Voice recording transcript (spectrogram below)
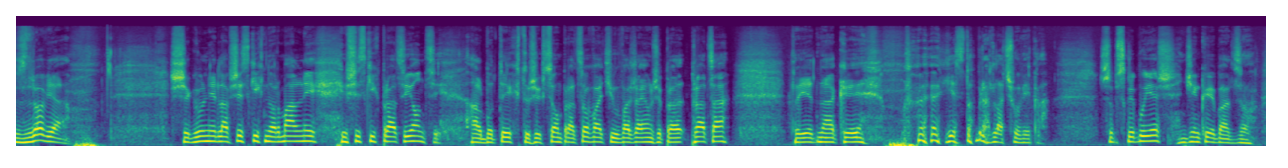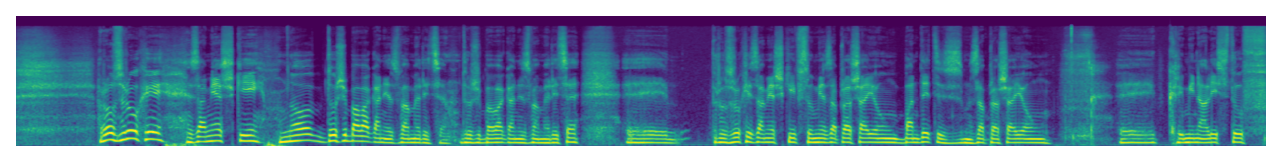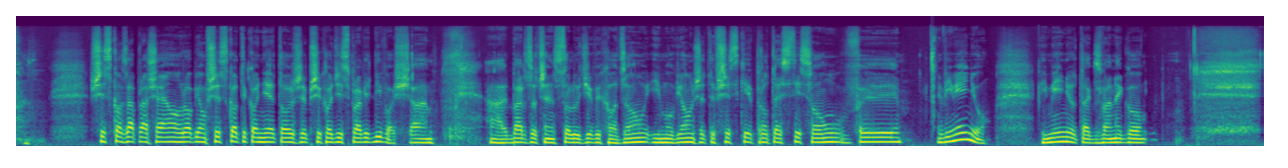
Zdrowia. Szczególnie dla wszystkich normalnych i wszystkich pracujących, albo tych, którzy chcą pracować i uważają, że pra praca to jednak y, jest dobra dla człowieka. Subskrybujesz? Dziękuję bardzo. Rozruchy, zamieszki, no duży bałagan jest w Ameryce. Duży bałagan jest w Ameryce. Yy, rozruchy, zamieszki w sumie zapraszają bandytyzm, zapraszają yy, kryminalistów. Wszystko zapraszają, robią wszystko, tylko nie to, że przychodzi sprawiedliwość. A, a bardzo często ludzie wychodzą i mówią, że te wszystkie protesty są w w imieniu, w imieniu tak zwanego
